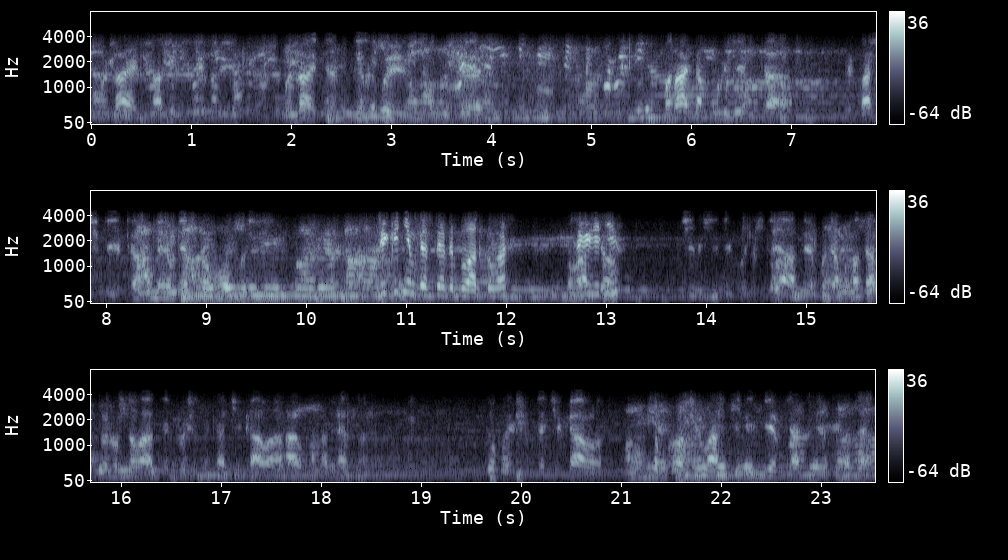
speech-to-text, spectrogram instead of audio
поважають нашу поліцію, поважають нервують, моральна поведінка, ви бачите, яка керівництва в області. Скільки днів буде стояти палатка у вас? Скільки днів? Чим сидіти? Буду стояти, будемо газету роздавати, дуже така цікава, гарна газета. Думаю, що буде цікаво. Запрошую вас неділі взяти на газету.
